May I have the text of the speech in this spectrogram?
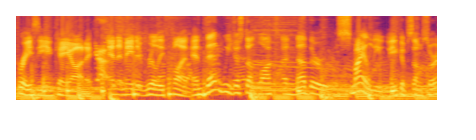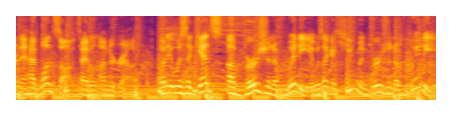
crazy and chaotic, and it made it really fun. And then we just unlocked another Smiley week of some sort, and it had one song titled Underground. But it was against a version of Whitty. It was like a human version of Whitty.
